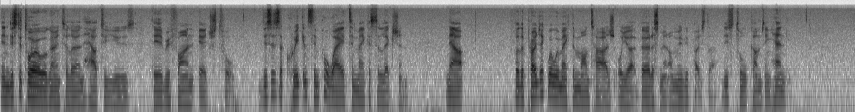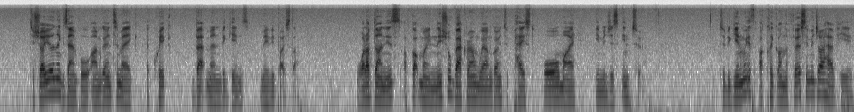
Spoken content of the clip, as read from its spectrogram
In this tutorial we're going to learn how to use the Refine Edge tool. This is a quick and simple way to make a selection. Now for the project where we make the montage or your advertisement or movie poster, this tool comes in handy. To show you an example, I'm going to make a quick Batman Begins movie poster. What I've done is I've got my initial background where I'm going to paste all my images into. To begin with, I click on the first image I have here.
